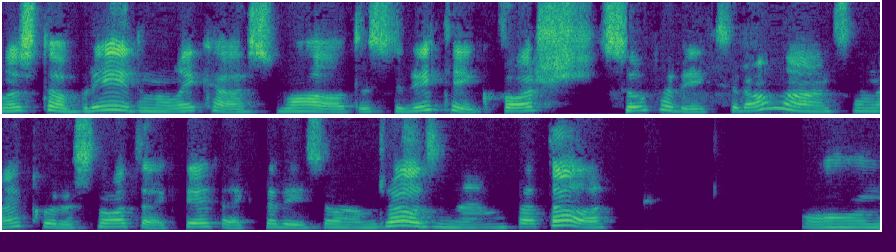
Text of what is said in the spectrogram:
Un uz to brīdi man likās, wow, tas ir rītīgi foršs, superīgs romāns, ne, kurus noteikti ieteikt arī savām draudzenēm un tā tālāk. Un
